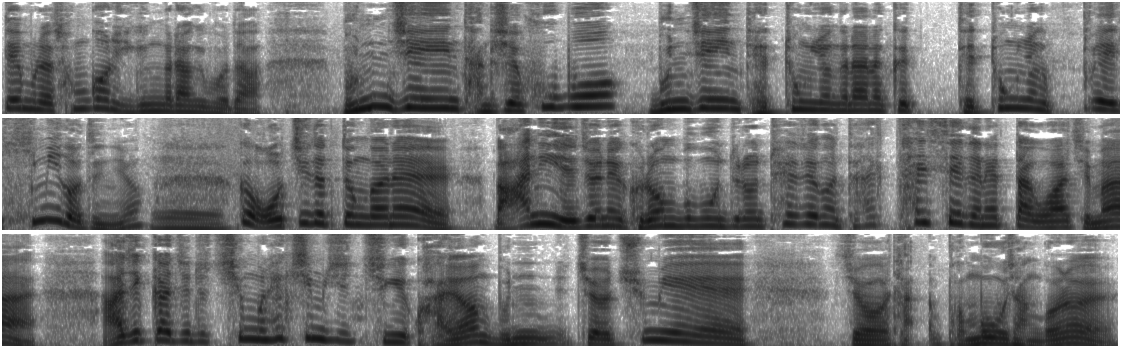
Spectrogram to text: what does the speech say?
때문에 선거를 이긴 거라기보다 문재인 당시의 후보, 문재인 대통령이라는 그 대통령의 힘이거든요. 예. 그러니까 어찌됐든 간에 많이 예전에 그런 부분들은 퇴색은 탈, 색은 했다고 하지만 아직까지도 친문 핵심 지층이 과연 문, 저 추미애 저 법무부 장관을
